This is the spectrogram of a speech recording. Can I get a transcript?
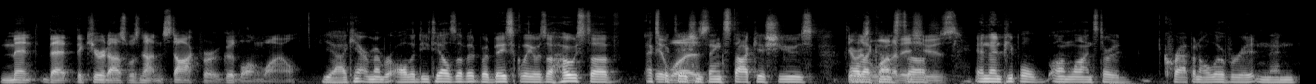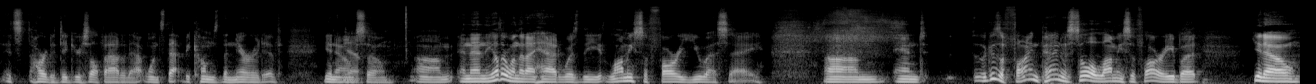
meant that the Curidas was not in stock for a good long while. Yeah, I can't remember all the details of it, but basically it was a host of expectations things, stock issues, There all was that a kind lot of of stuff. issues. And then people online started crapping all over it, and then it's hard to dig yourself out of that once that becomes the narrative, you know. Yeah. So, um, and then the other one that I had was the Lamy Safari USA, um, and look, it's a fine pen. It's still a Lamy Safari, but you know,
